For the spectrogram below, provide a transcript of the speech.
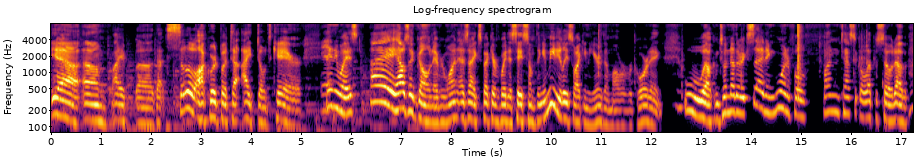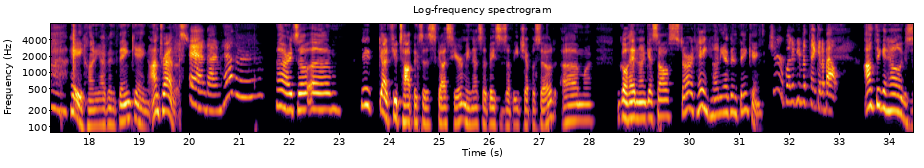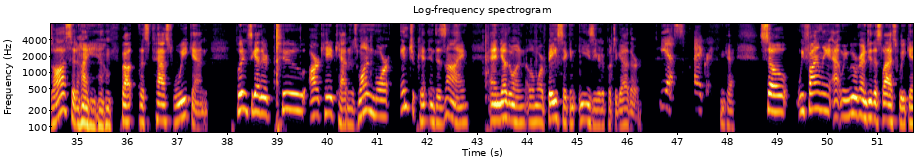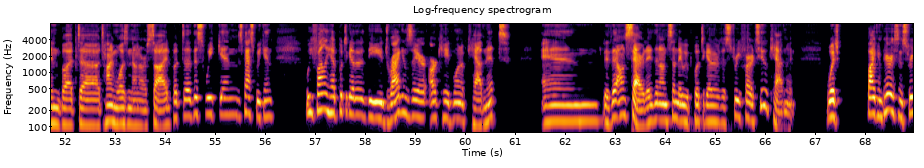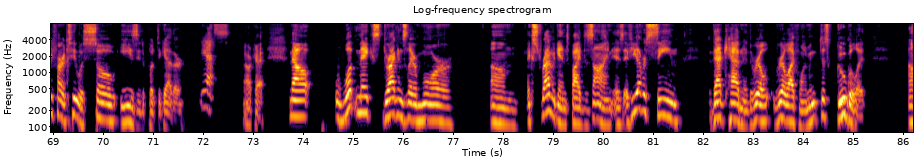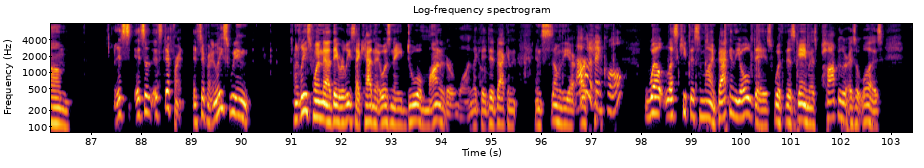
Yeah, um, I, uh, that's a little awkward, but uh, I don't care. Yeah. Anyways, hey, how's it going, everyone? As I expect everybody to say something immediately so I can hear them while we're recording. Welcome to another exciting, wonderful, fantastical episode of Hey, Honey, I've been thinking. I'm Travis. And I'm Heather. All right, so um, we got a few topics to discuss here. I mean, that's the basis of each episode. Um, go ahead and I guess I'll start. Hey, honey, I've been thinking. Sure. What have you been thinking about? I'm thinking how exhausted I am about this past weekend. Putting together two arcade cabinets, one more intricate in design, and the other one a little more basic and easier to put together. Yes, I agree. Okay. So we finally, I mean, we were going to do this last weekend, but uh, time wasn't on our side. But uh, this weekend, this past weekend, we finally had put together the Dragon's Lair Arcade One Up cabinet. And did that on Saturday. Then on Sunday, we put together the Street Fighter 2 cabinet, which by comparison, Street Fighter 2 was so easy to put together. Yes. Okay. Now, what makes Dragon's Lair more um extravagant by design is if you ever seen that cabinet, the real real life one, I mean just Google it. Um it's it's a it's different. It's different. At least we didn't at least when uh, they released that cabinet, it wasn't a dual monitor one like they did back in in some of the uh, That would have been cool. well, let's keep this in mind. Back in the old days, with this game, as popular as it was,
